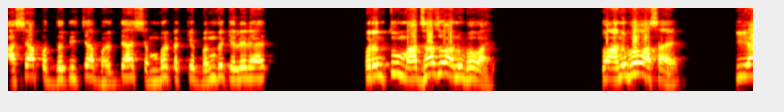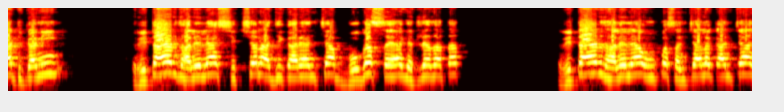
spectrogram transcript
अशा पद्धतीच्या भरत्या शंभर टक्के बंद केलेल्या आहेत. परंतु माझा जो अनुभव आहे तो अनुभव असा आहे की या ठिकाणी रिटायर झालेल्या शिक्षण अधिकाऱ्यांच्या बोगस सह्या घेतल्या जातात. रिटायर झालेल्या उपसंचालकांच्या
